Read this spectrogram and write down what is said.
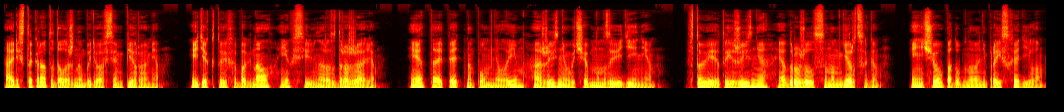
Аристократы должны быть во всем первыми. И те, кто их обогнал, их сильно раздражали. И это опять напомнило им о жизни в учебном заведении. В той этой жизни я дружил с сыном герцогом, и ничего подобного не происходило,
